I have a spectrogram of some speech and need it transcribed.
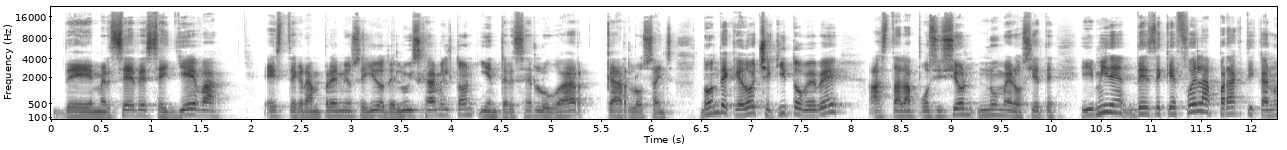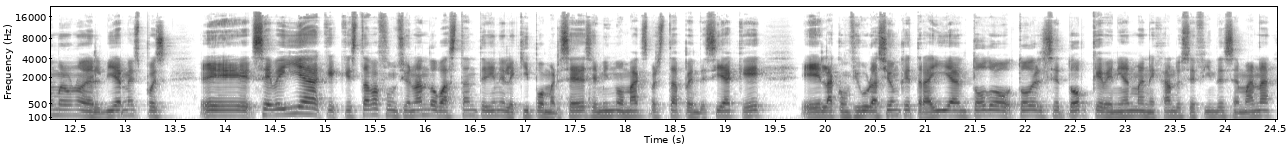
de Mercedes se lleva este gran premio seguido de Lewis Hamilton y en tercer lugar Carlos Sainz. ¿Dónde quedó Chiquito Bebé? Hasta la posición número 7. Y miren, desde que fue la práctica número 1 del viernes, pues eh, se veía que, estaba funcionando bastante bien el equipo Mercedes. El mismo Max Verstappen decía que eh, la configuración que traían, todo, todo el setup que venían manejando ese fin de semana,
